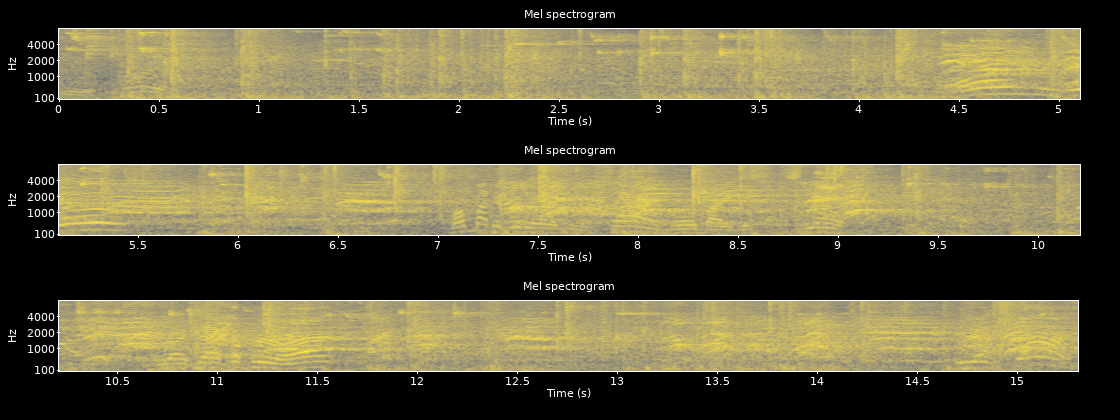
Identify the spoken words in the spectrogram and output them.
I'm hungry, yo. I'm about to go down to the sign, bro. I'm About to get some snacks. Be right back up here, all right? Be that sign.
